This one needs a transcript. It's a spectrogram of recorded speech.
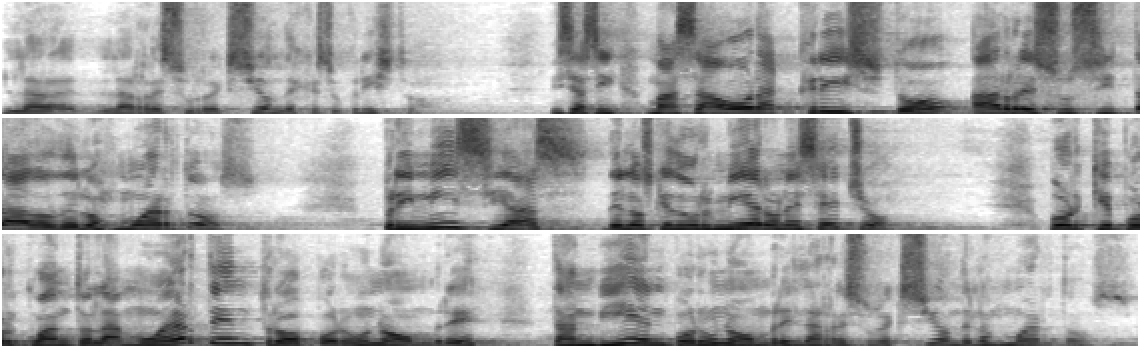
la resurrección de Jesucristo. Dice así, mas ahora Cristo ha resucitado de los muertos. Primicias de los que durmieron es hecho. Porque por cuanto la muerte entró por un hombre, también por un hombre la resurrección de los muertos.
